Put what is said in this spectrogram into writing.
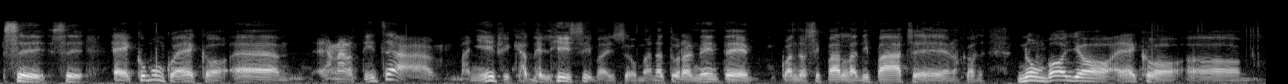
Sì, sì, e comunque ecco, eh, è una notizia magnifica, bellissima, insomma, naturalmente quando si parla di pace è una cosa... Non voglio, ecco... Uh,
